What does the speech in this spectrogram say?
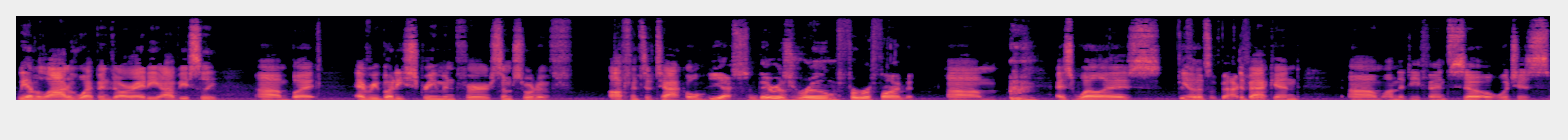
we have a lot of weapons already, obviously, um, but everybody's screaming for some sort of offensive tackle, Yes, there is room for refinement. um, as well as you know the, back. the back end um, on the defense. So, which is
